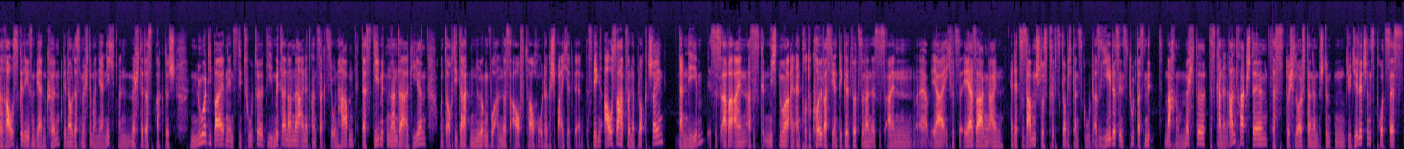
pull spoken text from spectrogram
rausgelesen werden können. Genau das möchte man ja nicht. Man möchte, dass praktisch nur die beiden Institute, die miteinander eine Transaktion haben, dass die miteinander agieren und auch die Daten nirgendwo anders auftauchen oder gespeichert werden. Deswegen außerhalb von der Blockchain daneben. Es ist aber ein, also es ist nicht nur ein, ein Protokoll, was hier entwickelt wird, sondern es ist ein, äh, ja, ich würde eher sagen, ein, ja, der Zusammenschluss trifft es, glaube ich, ganz gut. Also jedes Institut, was mitmachen möchte, das kann einen Antrag stellen, das durchläuft dann einen bestimmten Due Diligence-Prozess.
